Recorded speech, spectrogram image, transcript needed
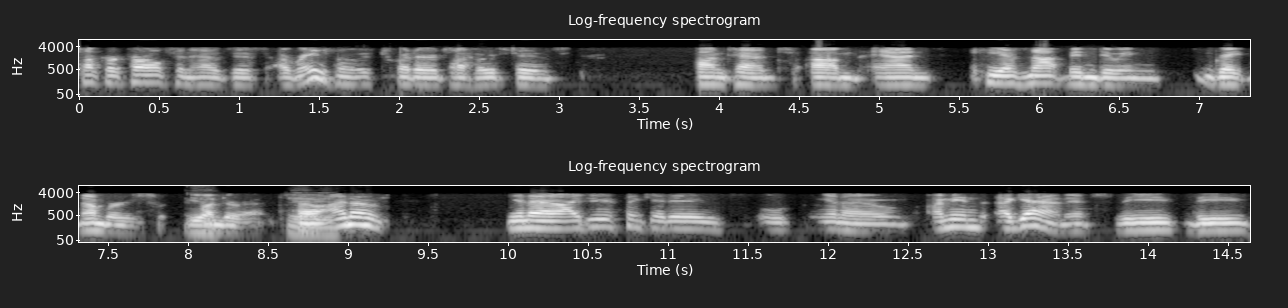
Tucker Carlson has this arrangement with Twitter to host his content, um, and he has not been doing great numbers yeah. under it. So yeah, yeah. I don't, you know, I do think it is, you know, I mean, again, it's the the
